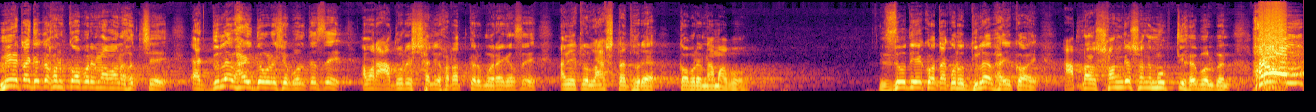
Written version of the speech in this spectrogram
মেয়েটাকে যখন কবরে নামানো হচ্ছে, এক দুলে ভাই দৌড়ে এসে বলতেছে, আমার আদরের শালি হঠাৎ করে মরে গেছে, আমি একটু লাশটা ধরে কবরে নামাবো। যদি এ কথা কোনো দুলা ভাই কয়, আপনার সঙ্গে সঙ্গে মুক্তি হয়ে বলবেন, হারাম!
